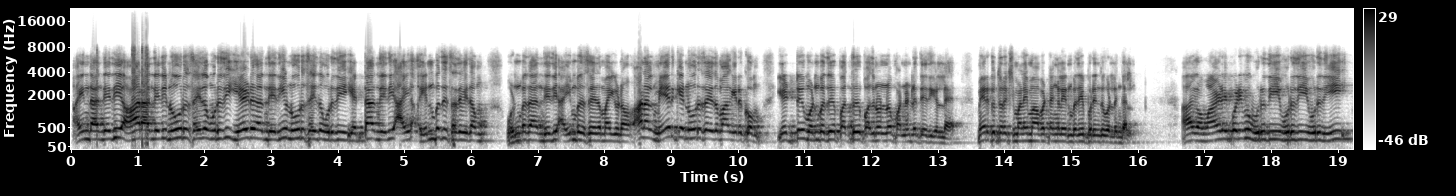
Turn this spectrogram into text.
ஐந்தாம் தேதி ஆறாம் தேதி நூறு சதவீதம் உறுதி ஏழாம் தேதியும் நூறு சதவீதம் உறுதி எட்டாம் தேதி ஐ- எண்பது சதவீதம் ஒன்பதாம் தேதி ஐம்பது சதவீதம் ஆகிவிடும். ஆனால் மேற்கே நூறு சதவீதமாக இருக்கும். எட்டு ஒன்பது பத்து பதினொன்று பன்னெண்டு தேதிகளில். மேற்கு தொடர்ச்சி மலை மாவட்டங்கள் என்பதை புரிந்து கொள்ளுங்கள். ஆக வாழைப்பொழிவு உறுதி உறுதி உறுதி.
